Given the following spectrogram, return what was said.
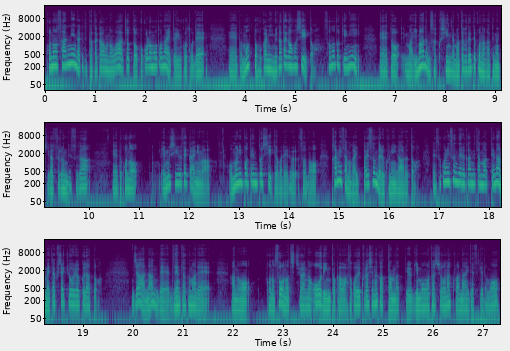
この3人だけで戦うのはちょっと心もとないということで、えーと、もっと他に味方が欲しいと。その時に、えーとまあ、今までの作品では全く出てこなかったような気がするんですが、えーと、この MCU 世界にはオムニポテントシーと呼ばれるその神様がいっぱい住んでる国があるとでそこに住んでる神様っていうのはめちゃくちゃ強力だとじゃあなんで前作まであのこの宋の父親のオーディンとかはそこで暮らしてなかったんだっていう疑問は多少なくはないですけども、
